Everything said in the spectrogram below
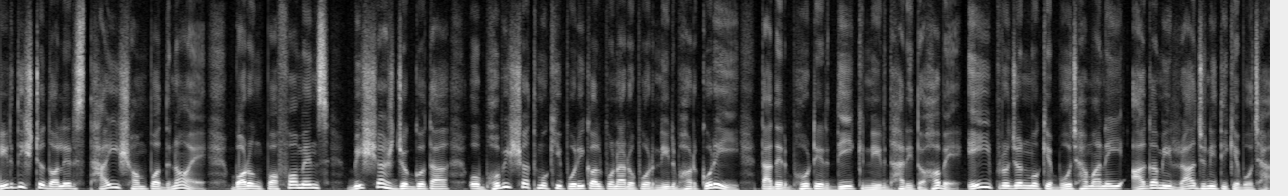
নির্দিষ্ট দলের স্থায়ী সম্পদ নয়, বরং পারফরমেন্স বিশ্বাসযোগ্যতা ও ভবিষ্যৎমুখী পরিকল্পনার ওপর নির্ভর করেই তাদের ভোটের দিক নির্ধারিত হবে। এই প্রজন্মকে বোঝা মানেই আগামীর রাজনীতিকে বোঝা।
